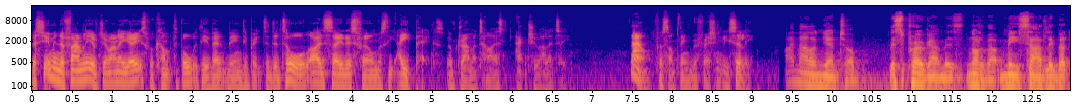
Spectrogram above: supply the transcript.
Assuming the family of Joanna Yeates were comfortable with the event being depicted at all, I'd say this film was the apex of dramatised actuality. Now for something refreshingly silly. I'm Alan Yentob. This programme is not about me, sadly, but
